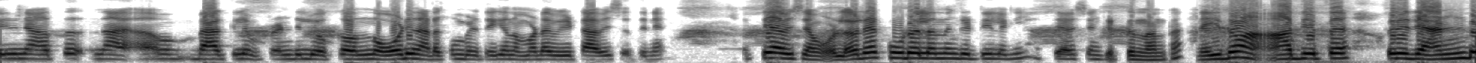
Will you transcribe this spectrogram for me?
ഇതിനകത്ത് ബാക്കിലും ഫ്രണ്ടിലും ഒക്കെ ഒന്ന് ഓടി നടക്കുമ്പോഴത്തേക്കും നമ്മുടെ വീട്ടാവശ്യത്തിന് അത്യാവശ്യം വളരെ കൂടുതലൊന്നും കിട്ടിയില്ലെങ്കിൽ അത്യാവശ്യം കിട്ടുന്നുണ്ട്. ഇത് ആദ്യത്തെ ഒരു രണ്ട്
